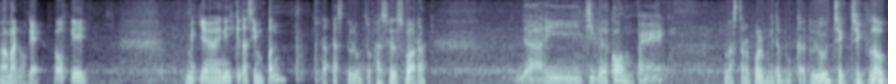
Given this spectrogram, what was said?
aman. Oke, okay. oke. Okay. Micnya ini kita simpen, kita tes dulu untuk hasil suara dari JBL Compact. Master volume kita buka dulu, cek cek low.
